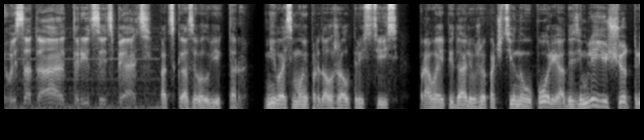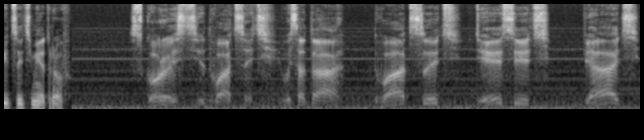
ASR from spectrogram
«Высота 35», — подсказывал Виктор. Ми-8 продолжал трястись. Правая педаль уже почти на упоре, а до земли еще 30 метров. «Скорость 20, высота 20, 10, 5...»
